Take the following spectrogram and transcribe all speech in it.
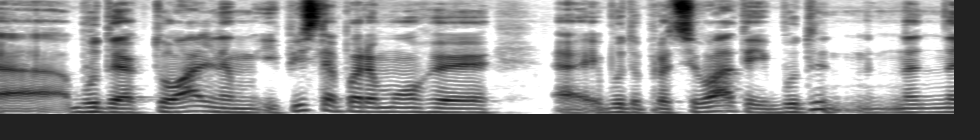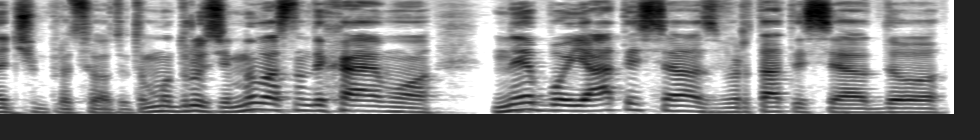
е, буде актуальним і після перемоги, і буде працювати, і буде на- над чим працювати. Тому, друзі, ми вас надихаємо не боятися, звертатися до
